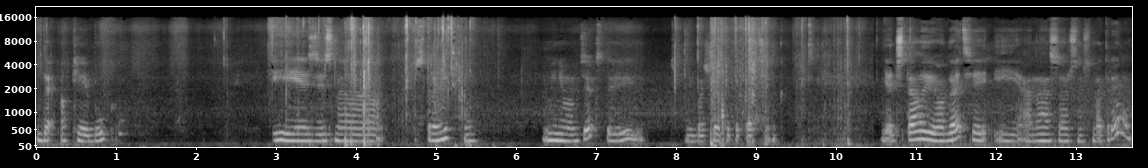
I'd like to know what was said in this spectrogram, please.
The OK Book. И здесь на страничку минимум текста и небольшая какая-то картинка. Я читала ее Агате, и она с удовольствием смотрела.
